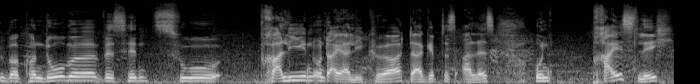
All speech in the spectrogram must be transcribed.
über Kondome bis hin zu Pralinen und Eierlikör. Da gibt es alles. Und preislich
